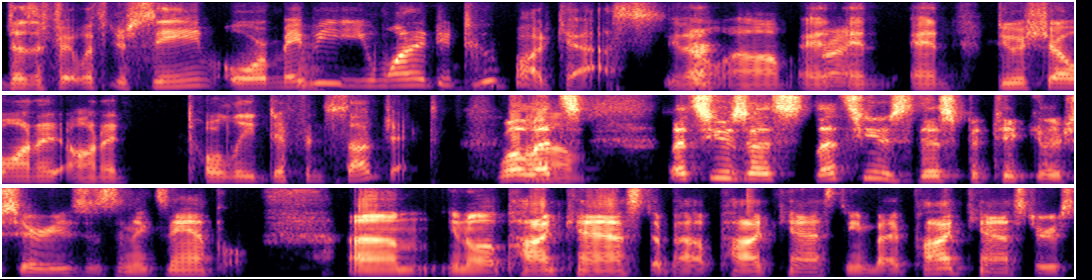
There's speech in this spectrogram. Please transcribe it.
does it fit with your theme or maybe hmm. you want to do two podcasts you know sure. um and, right. and and do a show on it on a totally different subject well let's um, let's use us let's use this particular series as an example um, you know a podcast about podcasting by podcasters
